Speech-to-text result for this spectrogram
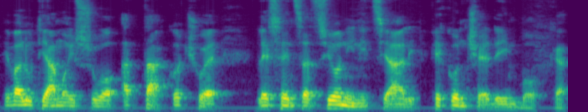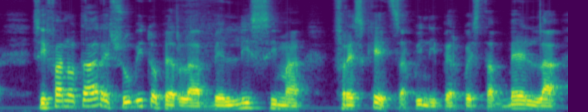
e valutiamo il suo attacco, cioè le sensazioni iniziali che concede in bocca. Si fa notare subito per la bellissima freschezza, quindi per questa bella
